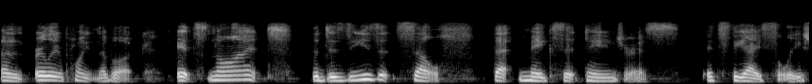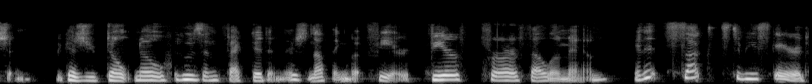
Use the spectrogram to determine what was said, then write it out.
an earlier point in the book it's not the disease itself that makes it dangerous, it's the isolation because you don't know who's infected and there's nothing but fear. Fear for our fellow man. And it sucks to be scared.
